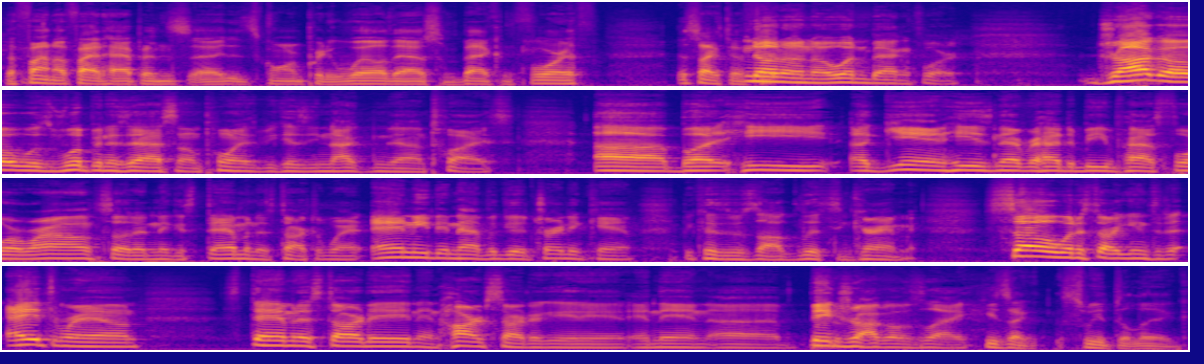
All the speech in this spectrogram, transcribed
the final fight happens. Uh, it's going pretty well. They have some back and forth. It's like the No, no, no, it wasn't back and forth. Drago was whooping his ass on points because he knocked him down twice. Uh, but he, again, he's never had to be past four rounds, so that nigga stamina started to wear. And he didn't have a good training camp because it was all glitz and cramming. So when it started getting to the eighth round, stamina started and heart started getting, in. And then uh, Big Drago was like, He's like sweep the leg.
